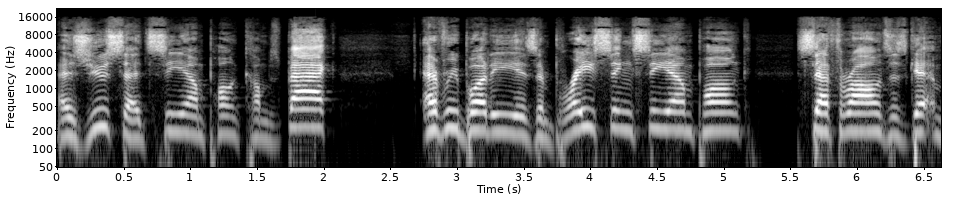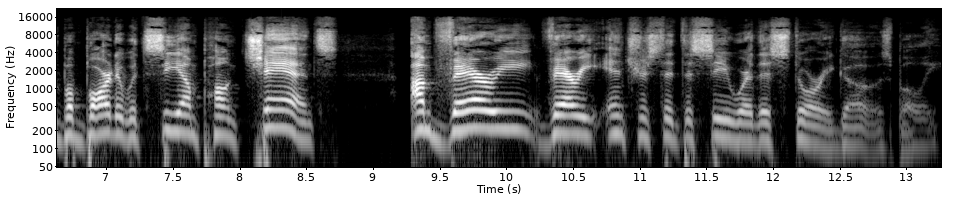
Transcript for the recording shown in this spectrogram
as you said, CM Punk comes back. Everybody is embracing CM Punk. Seth Rollins is getting bombarded with CM Punk chants. I'm very, very interested to see where this story goes, Bully.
